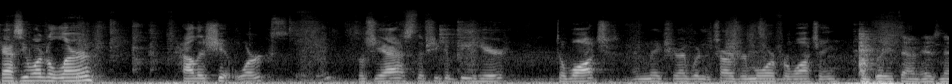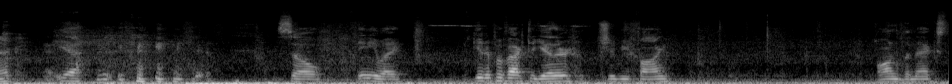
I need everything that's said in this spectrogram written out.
Cassie wanted to learn how this shit works, so she asked if she could be here to watch and make sure I wouldn't charge her more for watching. breathe down his neck. Yeah. so anyway, get it put back together. Should be fine. On to the next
